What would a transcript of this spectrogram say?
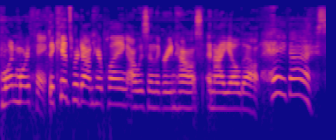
One more thing. The kids were down here playing. I was in the greenhouse and I yelled out, hey guys,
